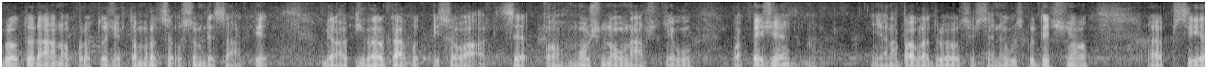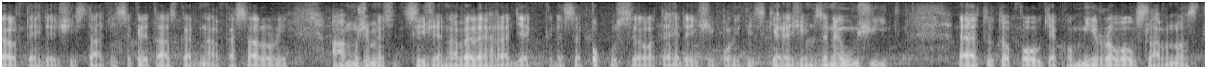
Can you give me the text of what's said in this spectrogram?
Bylo to dáno proto, že v tom roce 85 byla i velká podpisová akce o možnou návštěvu papeže Jana Pavla II., což se neuskutečnilo přijel tehdejší státní sekretář kardinál Casaroli a můžeme říci, že na Velehradě, kde se pokusil tehdejší politický režim zneužít eh, tuto pouť jako mírovou slavnost,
